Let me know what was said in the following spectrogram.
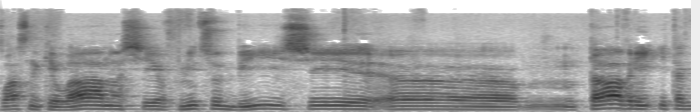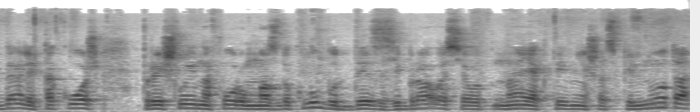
власники Ланосів, Міцубісі, Таврій і так далі, також прийшли на форум Маздоклубу, де зібралася от найактивніша спільнота,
